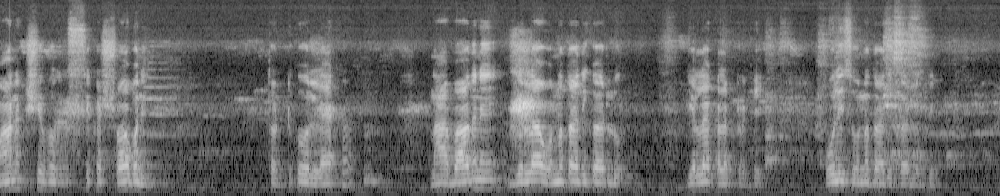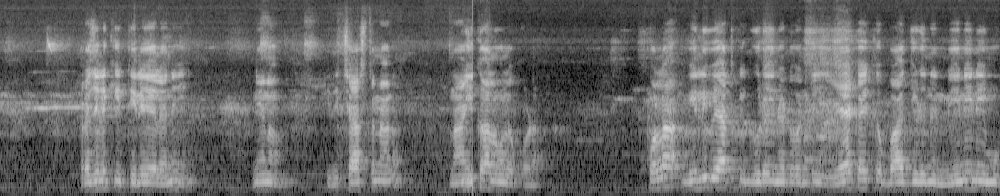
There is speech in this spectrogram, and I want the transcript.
మానక్షిక శోభని తట్టుకోలేక నా బాధని జిల్లా ఉన్నతాధికారులు జిల్లా కలెక్టర్కి పోలీసు ఉన్నతాధికారులకి ప్రజలకి తెలియాలని నేను ఇది చేస్తున్నాను. నా ఈ కాలంలో కూడా కుల వెలివేతకి గురైనటువంటి ఏకైక బాధ్యుడిని నేనేనేమో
